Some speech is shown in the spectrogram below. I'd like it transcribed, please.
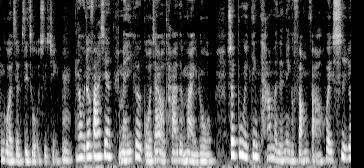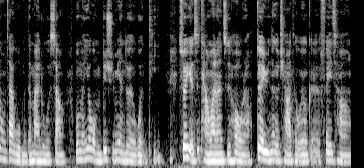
英国 SMC 做的事情，嗯，然后我就发现每一个国家有它的脉络，所以不一定他们的那个方法会适用在我们的脉络上，我们有我们必须面对的问题，所以也是谈完了之后，然后对于那个 charter 我有个非常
